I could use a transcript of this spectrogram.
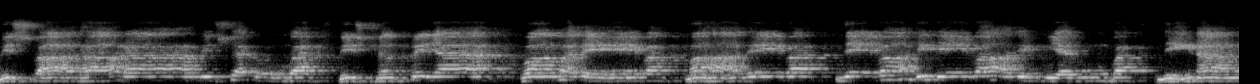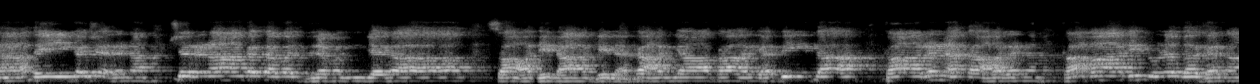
विश्वाधारा विश्वरूप विष्णुप्रिया वामदेव महादेव देवाधिदेवादिव्यरूप दीनानादैकशरण शरणागतवज्रपञ्जरा साधिताखिलकार्याकार्यतीता శరణ శరణాగత వజ్ర పంజరా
